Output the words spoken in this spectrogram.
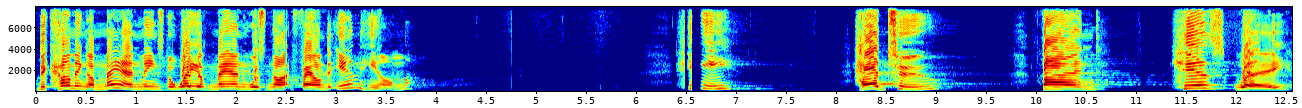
becoming a man means the way of man was not found in him, he had to find his way,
